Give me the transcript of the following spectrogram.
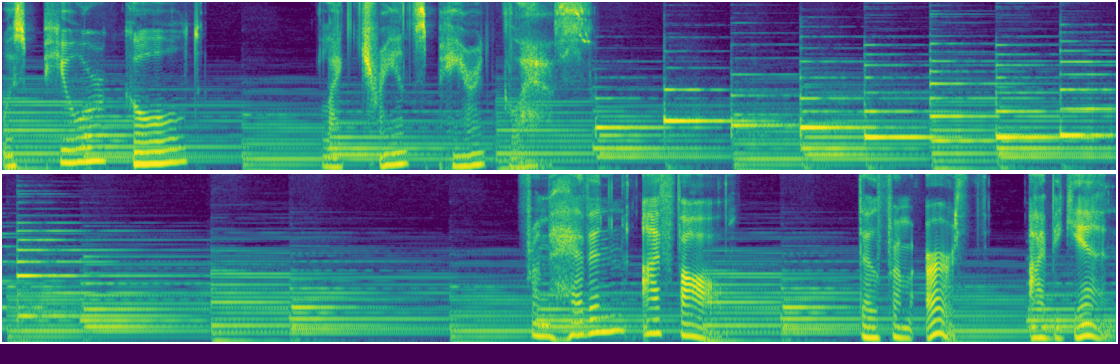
was pure gold like transparent glass. Heaven I fall, though from earth I begin.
